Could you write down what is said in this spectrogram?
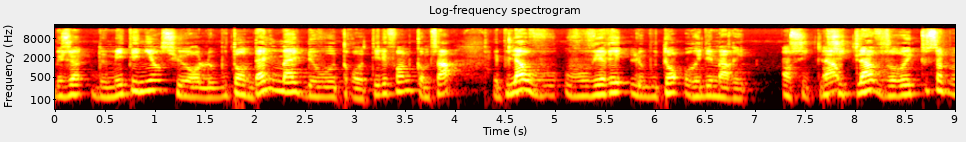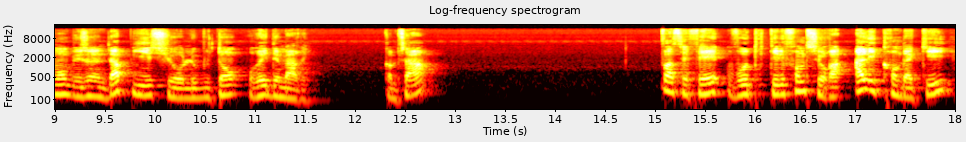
besoin de maintenir sur le bouton d'allumage de votre téléphone, comme ça. Et puis là, vous, vous verrez le bouton redémarrer. Ensuite là, ensuite, là, vous aurez tout simplement besoin d'appuyer sur le bouton redémarrer. Comme ça, fois c'est fait, votre téléphone sera à l'écran d'accueil.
